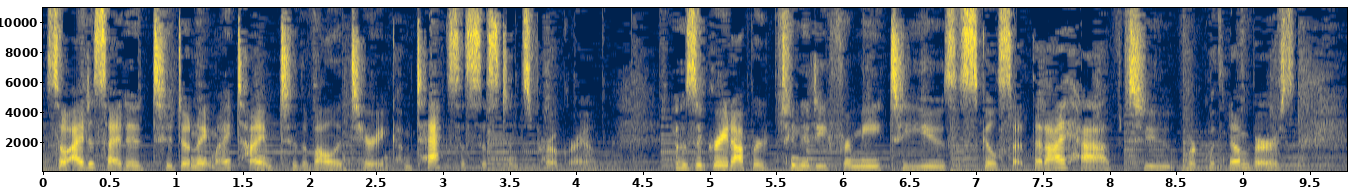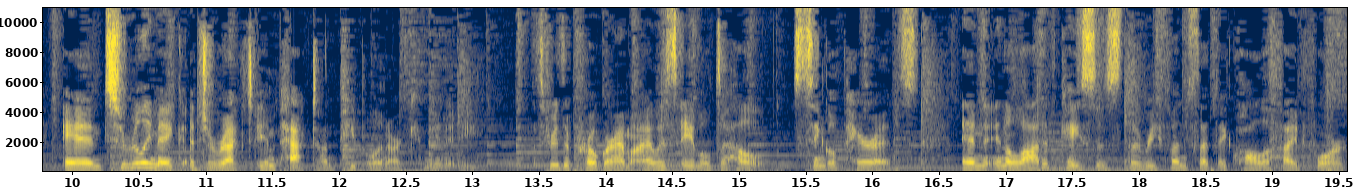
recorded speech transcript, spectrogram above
So I decided to donate my time to the Volunteer Income Tax Assistance Program. It was a great opportunity for me to use a skill set that I have to work with numbers and to really make a direct impact on people in our community. Through the program, I was able to help single parents, and in a lot of cases, the refunds that they qualified for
